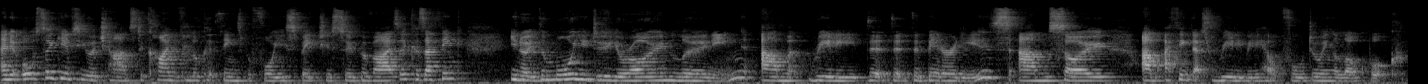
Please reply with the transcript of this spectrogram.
And it also gives you a chance to kind of look at things before you speak to your supervisor because I think you know, the more you do your own learning, um, really, the, the, the, better it is. Um, so um, I think that's really, really helpful doing a logbook.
